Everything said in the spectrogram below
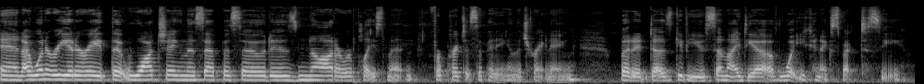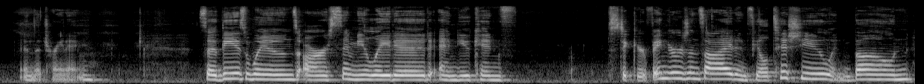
And I want to reiterate that watching this episode is not a replacement for participating in the training, but it does give you some idea of what you can expect to see in the training. So these wounds are simulated, and you can f- stick your fingers inside and feel tissue and bone.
